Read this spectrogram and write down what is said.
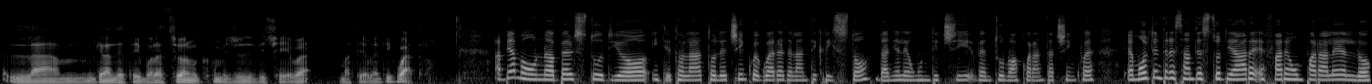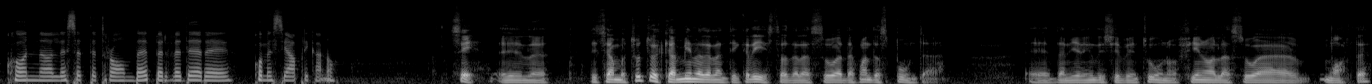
la mm, grande tribolazione, come Gesù diceva, Matteo 24. Abbiamo un bel studio intitolato Le cinque guerre dell'Anticristo, Daniele 11, 21 a 45. È molto interessante studiare e fare un parallelo con le sette trombe per vedere come si applicano. Sì, il- diciamo tutto il cammino dell'Anticristo, sua, da quando spunta, eh, Daniele 11, 21, fino alla sua morte,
